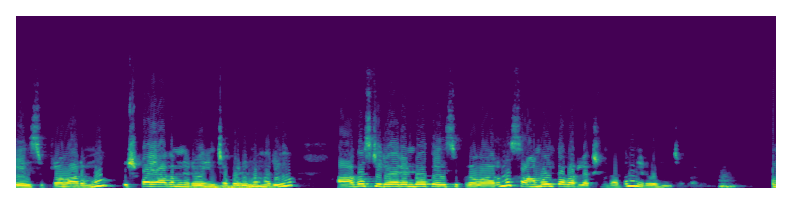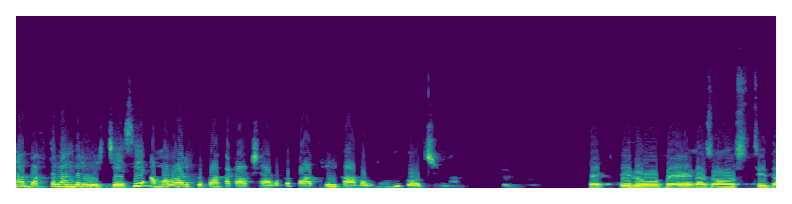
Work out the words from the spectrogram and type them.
తేదీ శుక్రవారము పుష్పయాగం నిర్వహించబడును. మరియు ఆగస్టు ఇరవై రెండవ తేదీ శుక్రవారం సామూహిక వరలక్ష్మి వ్రతం నిర్వహించబడింది భక్తులందరూ ఇచ్చేసి అమ్మవారి కృపా కటాక్షాలకు పాత్రులు కాగలరని శక్తి రూపేణ సంస్థిత.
